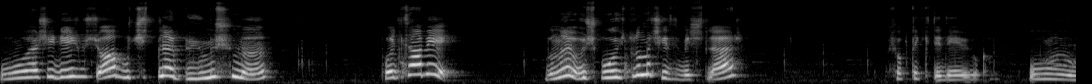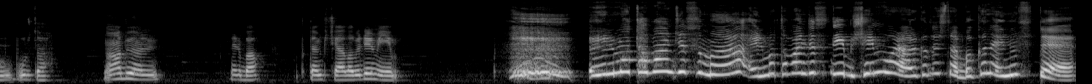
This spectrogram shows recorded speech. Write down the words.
Oo, her şey değişmiş. Aa, bu çitler büyümüş mü? Polis abi. Bunu üç boyutlu mu çizmişler? Shop'taki dedeye bir bakalım. Oo, burada. Ne yapıyorsun? Merhaba. Buradan bir şey alabilir miyim? Elma tabancası mı? Elma tabancası diye bir şey mi var arkadaşlar? Bakın en üstte.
